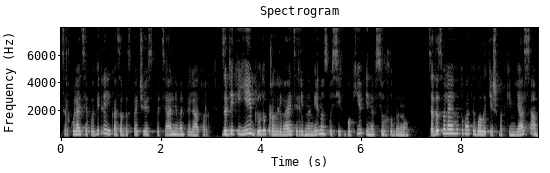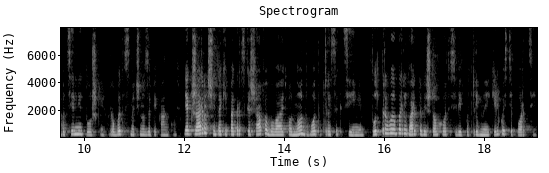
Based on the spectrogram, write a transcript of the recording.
циркуляція повітря, яка забезпечує спеціальний вентилятор. Завдяки їй блюдо прогрівається рівномірно з усіх боків і на всю глибину. Це дозволяє готувати великі шматки м'яса або цільні тушки, робити смачну запіканку. Як жарочні, так і пекарські шафи бувають одно, дво та три секційні. Тут при виборі варто відштовхуватися від потрібної кількості порцій.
